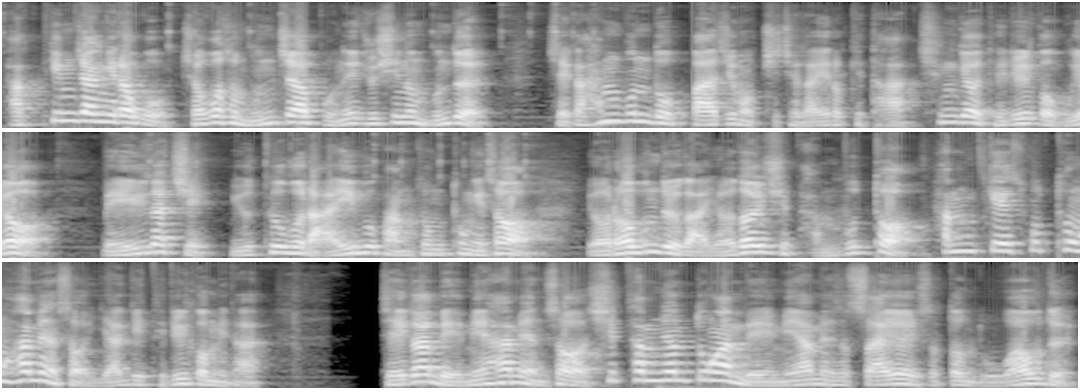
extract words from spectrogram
박 팀장이라고 적어서 문자 보내주시는 분들 제가 한 분도 빠짐없이 제가 이렇게 다 챙겨드릴 거고요. 매일같이 유튜브 라이브 방송 통해서 여러분들과 8시 반부터 함께 소통하면서 이야기 드릴 겁니다. 제가 매매하면서 13년 동안 매매하면서 쌓여 있었던 노하우들,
